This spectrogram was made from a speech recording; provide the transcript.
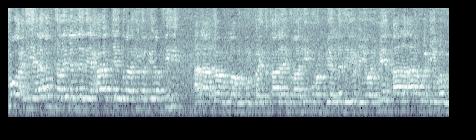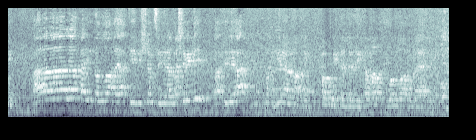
توعدي ألم تر إلى الذي حاج إبراهيم في ربه أن آتاه الله الملك إذ قال إبراهيم ربي الذي يحيي ويميت قال أنا أحيي وأميت قال فإن الله يأتي بالشمس من المشرق وأتي بها من المغرب فبهت الذي كفر والله لا يهدي القوم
